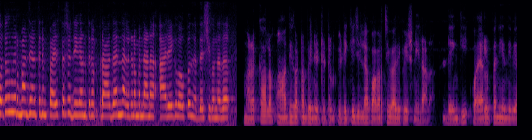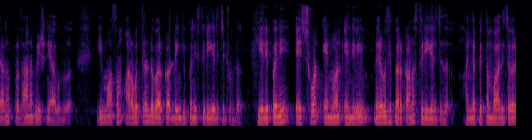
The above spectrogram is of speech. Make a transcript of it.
കൊതുക് നിർമ്മാർജനത്തിനും പരിസര ശുചീകരണത്തിനും പ്രാധാന്യം നൽകണമെന്നാണ് ആരോഗ്യവകുപ്പ് നിർദ്ദേശിക്കുന്നത്. മഴക്കാലം ആദ്യഘട്ടം പിന്നിട്ടിട്ടും ഇടുക്കി ജില്ല പകർച്ചവ്യാധി ഭീഷണിയിലാണ്. ഡെങ്കി വൈറൽ പനി എന്നിവയാണ് പ്രധാന ഭീഷണിയാകുന്നത്. ഈ മാസം അറുപത്തിരണ്ട് പേർക്ക് ഡെങ്കിപ്പനി സ്ഥിരീകരിച്ചിട്ടുണ്ട്. എലിപ്പനി എച്ച് വൺ എൻ വൺ എന്നിവയും നിരവധി പേർക്കാണ് സ്ഥിരീകരിച്ചത്. മഞ്ഞപ്പിത്തം ബാധിച്ചവർ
